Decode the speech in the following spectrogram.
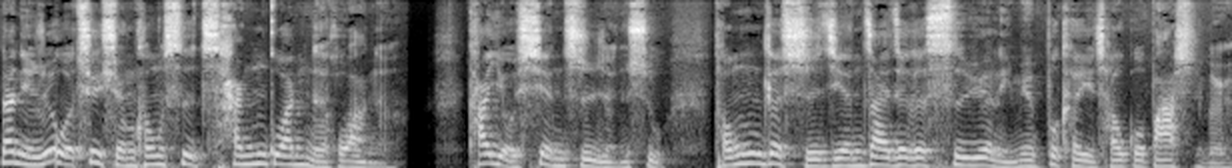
那你如果去悬空寺参观的话呢，它有限制人数，同一个时间在这个寺院里面不可以超过八十个人。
